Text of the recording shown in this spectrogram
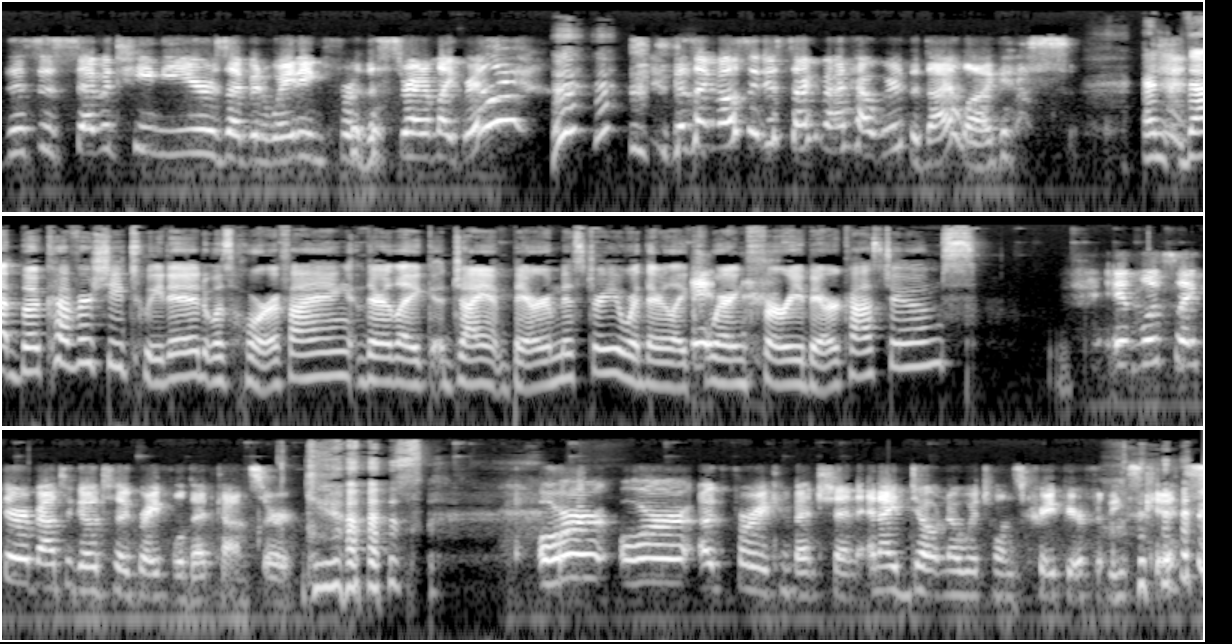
this is 17 years I've been waiting for this thread." I'm like, "Really?" Because I mostly just talk about how weird the dialogue is. And that book cover she tweeted was horrifying. They're like a giant bear mystery where they're like It- wearing furry bear costumes. It looks like they're about to go to a Grateful Dead concert Yes. or or a furry convention, and I don't know which one's creepier for these kids.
